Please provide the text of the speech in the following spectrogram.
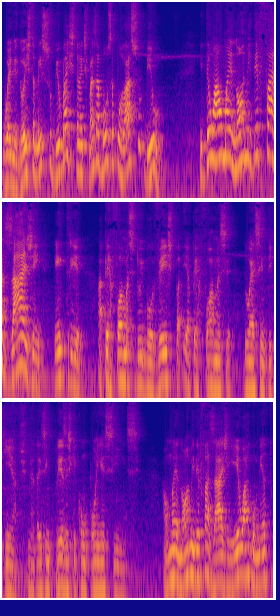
o M2 também subiu bastante, mas a bolsa por lá subiu. Então há uma enorme defasagem entre a performance do Ibovespa e a performance do S&P 500, né, das empresas que compõem esse índice. Há uma enorme defasagem e eu argumento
